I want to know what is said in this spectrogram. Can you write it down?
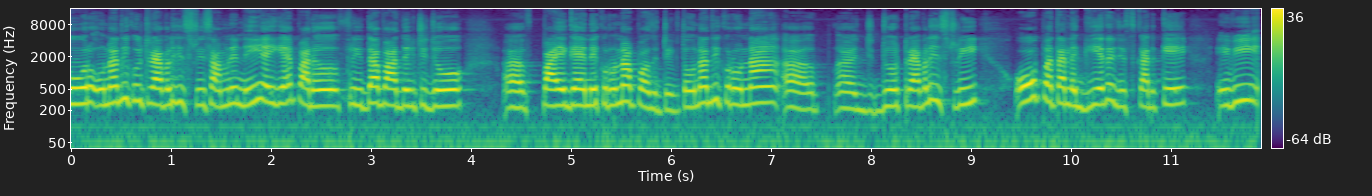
ਹੋਰ ਉਹਨਾਂ ਦੀ ਕੋਈ ਟਰੈਵਲ ਹਿਸਟਰੀ ਸਾਹਮਣੇ ਨਹੀਂ ਆਈ ਹੈ, ਪਰ ਫਰੀਦਾਬਾਦ ਦੇ ਵਿੱਚ ਜੋ ਪਾਏ ਗਏ ਨੇ ਕਰੋਨਾ ਪੋਜ਼ਿਟਿਵ ਤਾਂ ਉਹਨਾਂ ਦੀ ਕਰੋਨਾ ਜੋ ਟਰੈਵਲ ਹਿਸਟਰੀ ਉਹ ਪਤਾ ਲੱਗੀ ਹੈ ਤੇ ਜਿਸ ਕਰਕੇ ਇਹ ਵੀ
